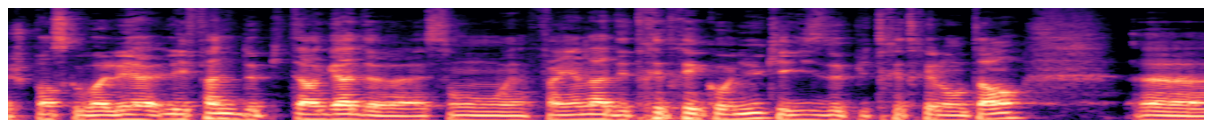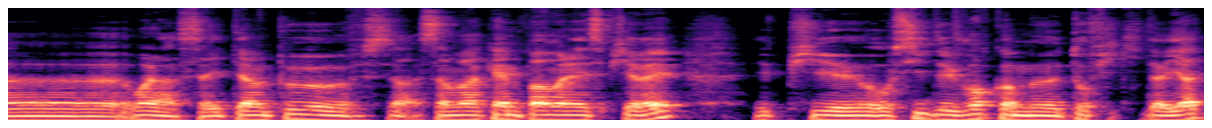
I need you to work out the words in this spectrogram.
Je pense que voilà, les, les feintes de Peter Gad, sont, enfin, il y en a des très très connus qui existent depuis très très longtemps. voilà, ça a été un peu, ça m'a quand même pas mal inspiré. Et puis aussi des joueurs comme Tofik Hidayat,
